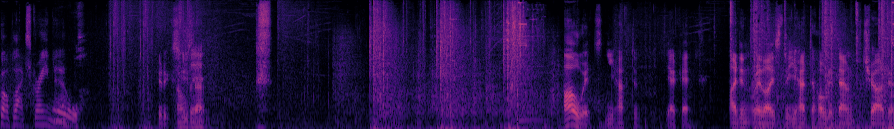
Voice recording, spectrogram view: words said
I've got a black screen now. Good excuse dear. that. Oh, it's you have to. Yeah, okay. I didn't realize that you had to hold it down to charge it.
